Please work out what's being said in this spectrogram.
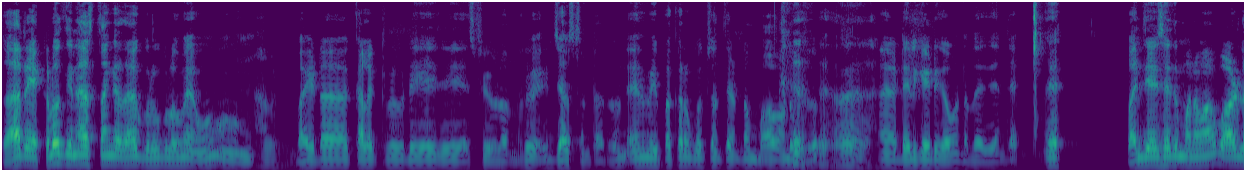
సార్ ఎక్కడో తినేస్తాం కదా గ్రూపులో మేము. బయట కలెక్టర్ డిఐజీ ఎస్పీ వాళ్ళందరూ వెయిట్ చేస్తుంటారు. నేను మీ పక్కన కూర్చొని తినడం బాగుండదు. డెలికేట్గా ఉంటుంది అది అంటే. పని చేసేది మనమా వాళ్ళ?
